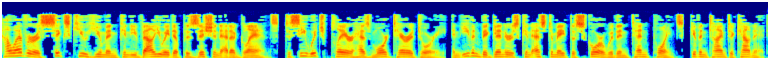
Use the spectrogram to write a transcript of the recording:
However a 6 kyu human can evaluate a position at a glance, to see which player has more territory, and even beginners can estimate the score within 10 points, given time to count it.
